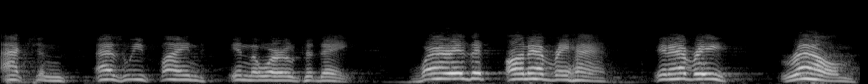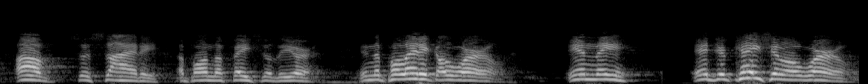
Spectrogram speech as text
actions as we find in the world today. Where is it? On every hand. In every realm of society upon the face of the earth. In the political world. In the educational world.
